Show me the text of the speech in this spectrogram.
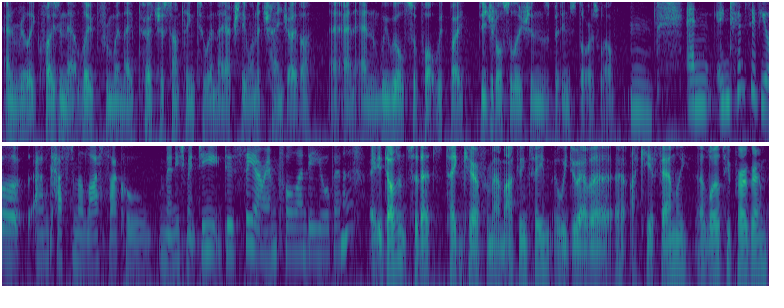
and really closing that loop from when they purchase something to when they actually want to change over. And, and we will support with both digital solutions but in store as well. Mm. And in terms of your um, customer lifecycle management, do you, does CRM fall under your banner? It doesn't, so that's taken care of from our marketing team. We do have a, a IKEA family a loyalty program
